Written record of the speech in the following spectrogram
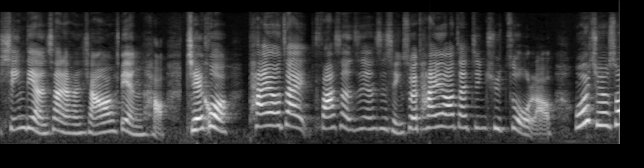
心地很善良，很想要变好，结果他又在发生了这件事情，所以他又要再进去坐牢。我会觉得说，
